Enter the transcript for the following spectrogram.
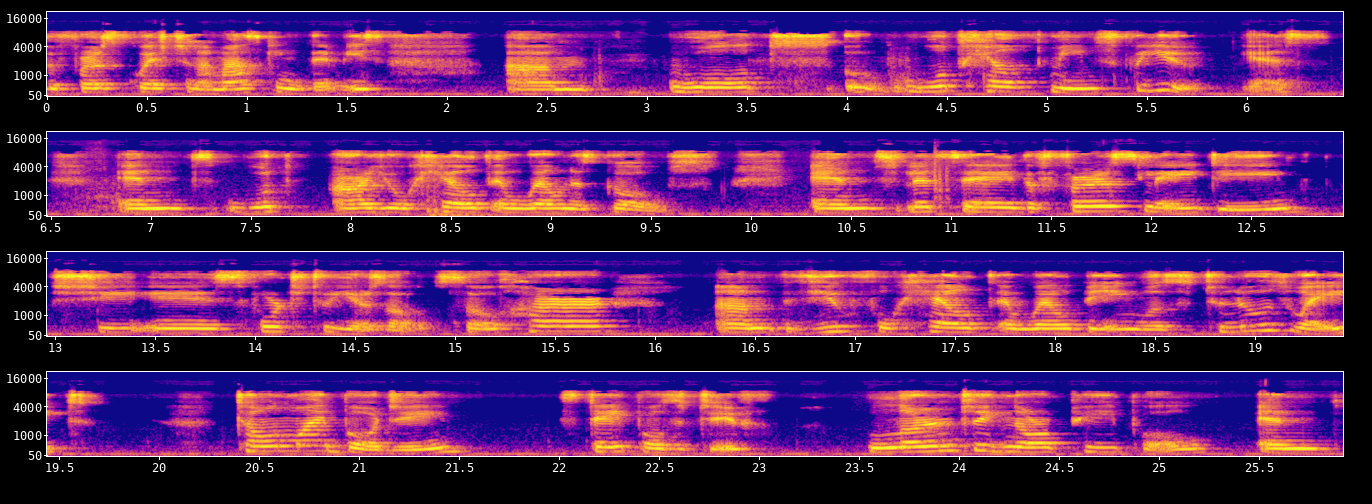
the first question I'm asking them is, um, what what health means for you? Yes. And what are your health and wellness goals? And let's say the first lady she is 42 years old. So her um, view for health and well-being was to lose weight tone my body stay positive learn to ignore people and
